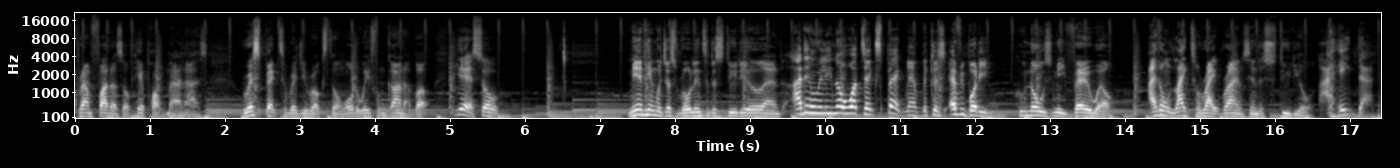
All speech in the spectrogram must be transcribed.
grandfathers of hip hop, man. As respect to Reggie Rockstone, all the way from Ghana. But yeah, so me and him were just rolling to the studio, and I didn't really know what to expect, man, because everybody who knows me very well, I don't like to write rhymes in the studio. I hate that.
